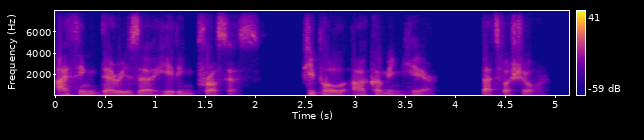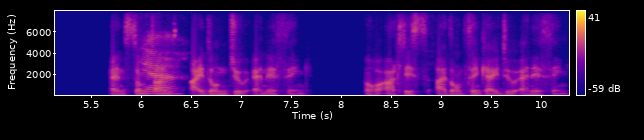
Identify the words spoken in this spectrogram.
I think there is a healing process. People are coming here, that's for sure. And sometimes yeah. I don't do anything, or at least I don't think I do anything.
